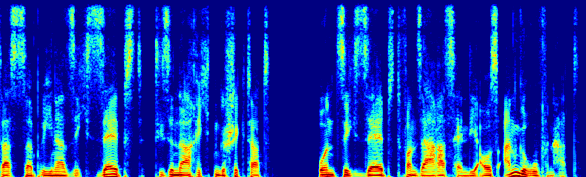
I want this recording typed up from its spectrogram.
dass Sabrina sich selbst diese Nachrichten geschickt hat und sich selbst von Sarahs Handy aus angerufen hat.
